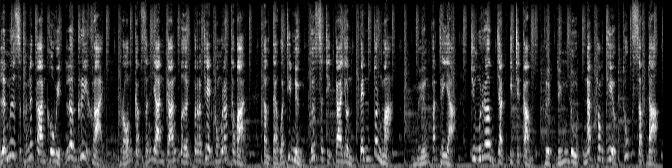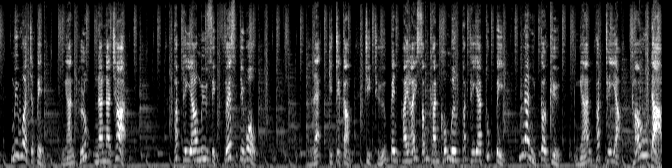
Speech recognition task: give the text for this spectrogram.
และเมื่อสถานการณ์โควิดเริ่มคลี่คลาย พร้อมกับสัญญาณการเปิดประเทศของรัฐบาล ตั้งแต่วันที่ 1 พฤศจิกายนเป็นต้นมา เมืองพัทยาจึงเริ่มจัดกิจกรรม เพื่อดึงดูดนักท่องเที่ยวทุกสัปดาห์ ไม่ว่าจะเป็นงานพลุนานาชาติ พัทยามิวสิกเฟสติวัลและกิจกรรมที่ถือเป็นไฮไลท์สำคัญของเมืองพัทยาทุกปี นั่นก็คืองานพัทยาเขาดาว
